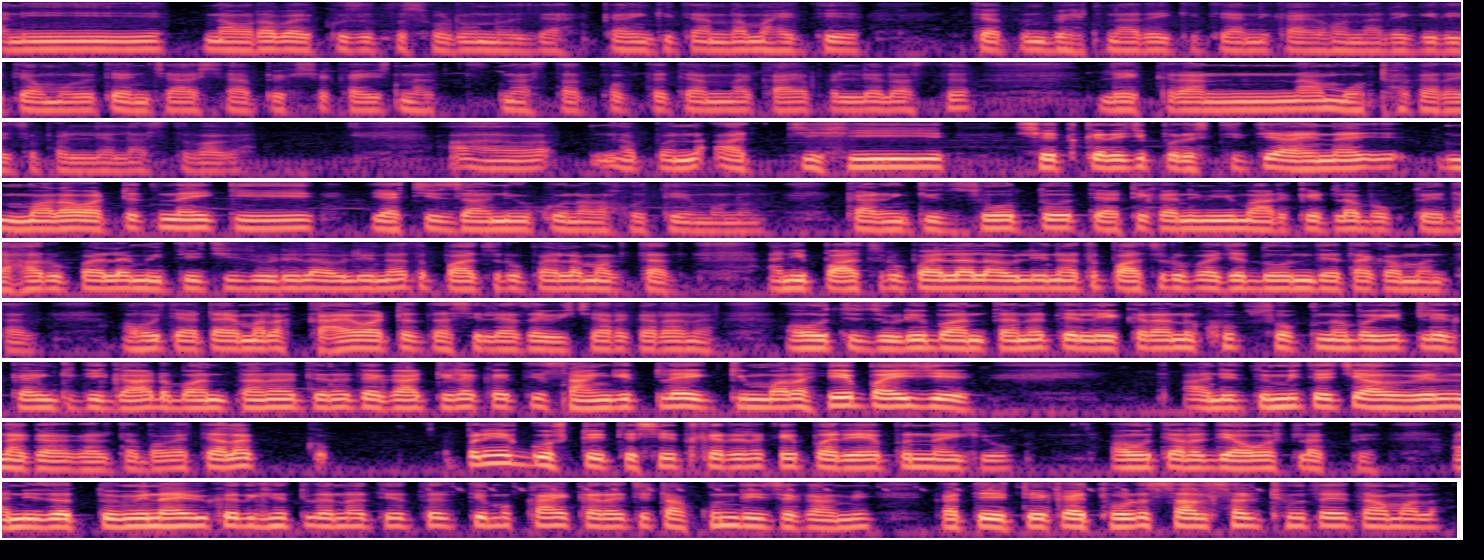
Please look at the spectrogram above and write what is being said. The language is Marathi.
आणि नवरा बायकोचं तर सोडूनच द्या कारण की त्यांना माहिती आहे त्यातून भेटणार आहे किती आणि काय होणार आहे किती त्यामुळे त्यांच्या अशा अपेक्षा काहीच नस नसतात. फक्त त्यांना काय पडलेलं असतं लेकरांना मोठं करायचं पडलेलं असतं बघा. पण आजची ही शेतकऱ्याची परिस्थिती आहे ना मला वाटत नाही की याची जाणीव कोणाला होते म्हणून. कारण की जो तो त्या ठिकाणी मी मार्केटला बघतो आहे दहा रुपयाला मेथीची जोडी लावली ना तर पाच रुपयाला मागतात. आणि पाच रुपयाला लावली ना तर पाच रुपयाच्या दोन देता का म्हणतात. अहो त्या टायमाला काय वाटत असेल याचा विचार करा ना. अहो ती जोडी बांधताना त्या लेकरानं खूप स्वप्न बघितलेत. कारण की ती गाठ बांधताना त्यानं त्या गाठीला काही ती सांगितलं आहे की मला हे पाहिजे. आणि तुम्ही त्याची अवहेल नका करता? बघा त्याला पण एक गोष्ट आहे त्या शेतकऱ्याला काही पर्याय पण नाही किंवा अहो त्याला द्यावंच लागतं. आणि जर तुम्ही नाही विकत घेतलं ना ते तर ते मग काय करायचे? टाकून द्यायचं का आम्ही? का ते ते काय थोडं सालसाल ठेवता येतं आम्हाला?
